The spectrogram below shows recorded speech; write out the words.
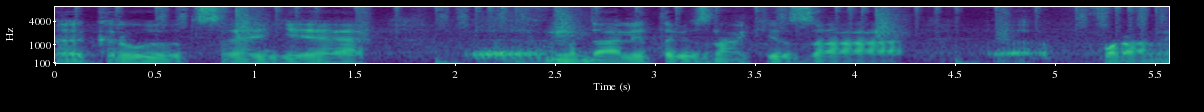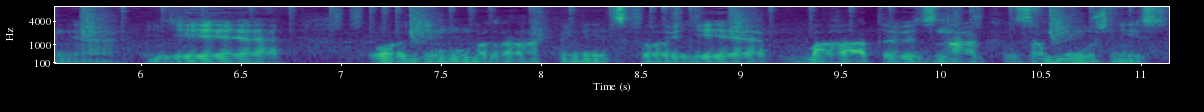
е, керую, це є е, медалі та відзнаки за е, поранення. Є орден Богдана Хмельницького, є багато відзнак за мужність.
